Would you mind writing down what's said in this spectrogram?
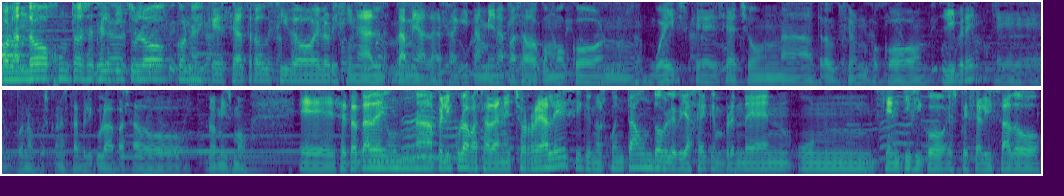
Volando juntos es el título con el que se ha traducido el original Dame alas. Aquí también ha pasado como con Waves, que se ha hecho una traducción un poco libre. Eh, bueno, pues con esta película ha pasado lo mismo. Eh, se trata de una película basada en hechos reales y que nos cuenta un doble viaje que emprenden un científico especializado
